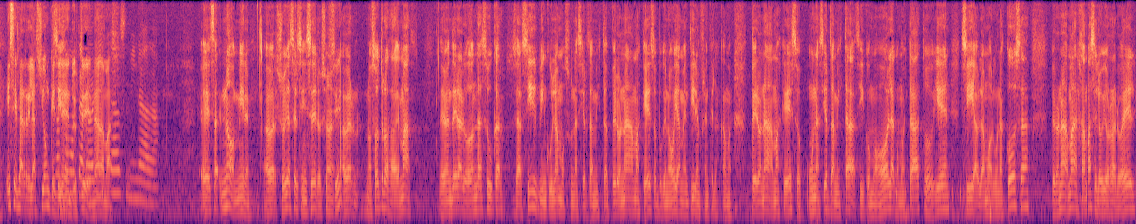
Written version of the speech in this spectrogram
ese- esa es la relación que no tienen entre ustedes, nada más. terroristas Ni nada. Esa- no, mire, a ver, yo voy a ser sincero, yo, ¿Sí? a ver, nosotros además de vender algodón de azúcar, o sea, sí vinculamos una cierta amistad, pero nada más que eso, porque no voy a mentir enfrente de las cámaras, pero nada más que eso, una cierta amistad, así como, hola, ¿cómo estás? ¿Todo bien? Sí, hablamos algunas cosas, pero nada más, jamás se lo vio raro a él,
